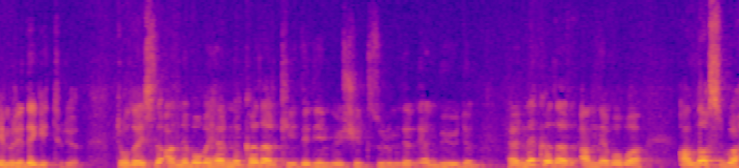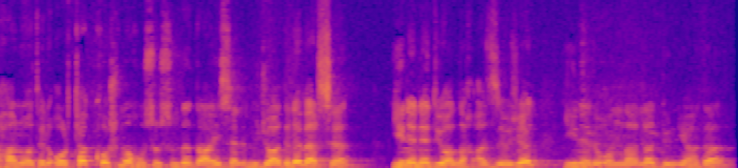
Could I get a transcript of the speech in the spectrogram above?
emri de getiriyor. Dolayısıyla anne baba her ne kadar ki dediğim gibi şirk zulümlerin en büyüğüdür. Her ne kadar anne baba Allah subhanahu ve teala ortak koşma hususunda dahi mücadele verse yine ne diyor Allah azze ve celle? Yine de onlarla dünyada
